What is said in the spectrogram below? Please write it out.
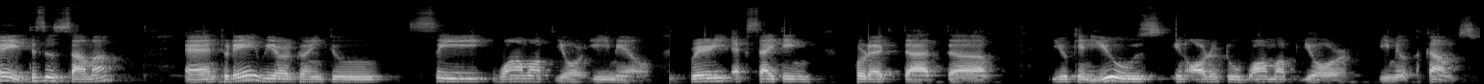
Hey, this is Sama, and today we are going to see warm up your email. Very exciting product that uh, you can use in order to warm up your email accounts.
